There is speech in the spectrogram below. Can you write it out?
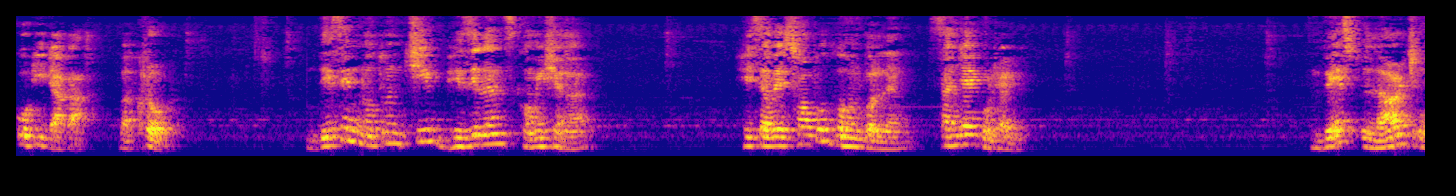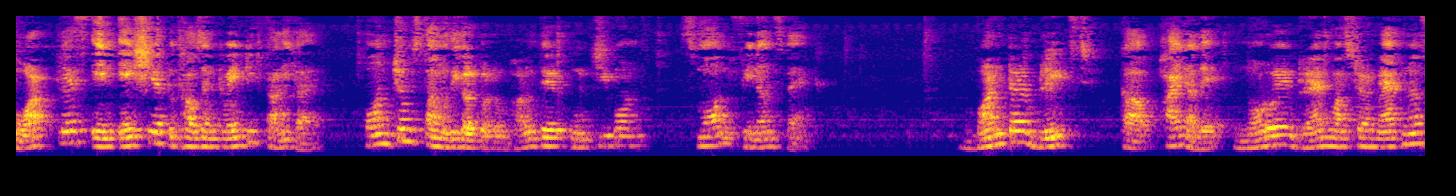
কোটি টাকা বা ক্রোড দেশের নতুন চিফ ভিজিলেন্স কমিশনার হিসাবে শপথ গ্রহণ করলেন Sanjay Kothari. Best large workplace in Asia two thousand twenty তালিকায় পঞ্চম স্থান অধিকার করল ভারতের Ujjivan small finance bank banter blitz cup ফাইনালে নরওয়ের গ্র্যান্ড মাস্টার ম্যাগনাস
